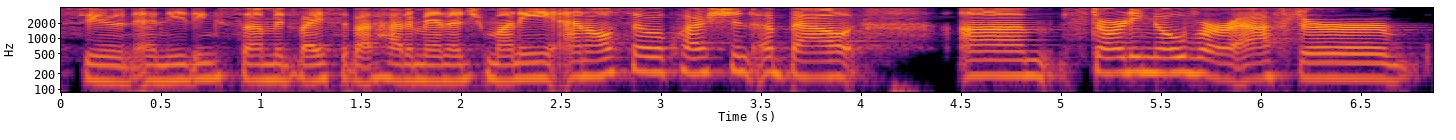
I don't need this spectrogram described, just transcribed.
soon and needing some advice about how to manage money, and also a question about um, starting over after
